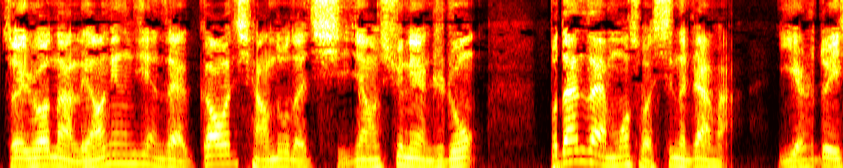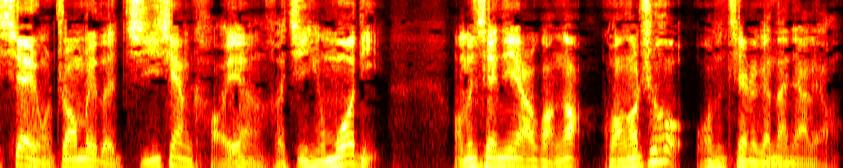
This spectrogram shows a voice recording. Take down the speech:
所以说呢，辽宁舰在高强度的起降训练之中，不单在摸索新的战法，也是对现有装备的极限考验和进行摸底。我们先进一下广告，广告之后我们接着跟大家聊。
